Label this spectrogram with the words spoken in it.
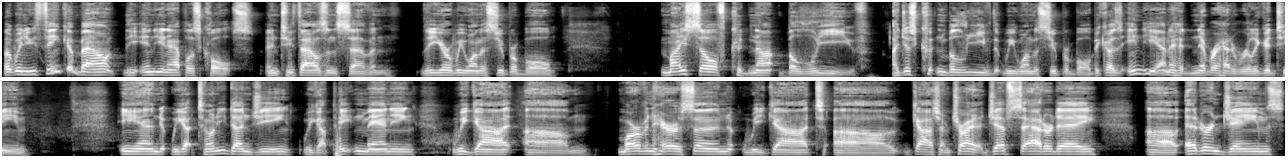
But when you think about the Indianapolis Colts in 2007, the year we won the Super Bowl, myself could not believe I just couldn't believe that we won the Super Bowl because Indiana had never had a really good team. And we got Tony Dungy, we got Peyton Manning, we got um, Marvin Harrison, we got, uh, gosh, I'm trying to, Jeff Saturday, uh, Edgerrin James.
